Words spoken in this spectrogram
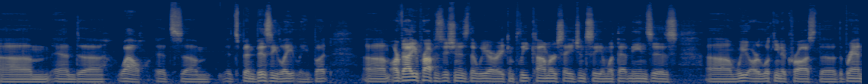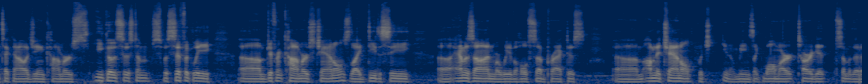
um, and uh, wow, it's um, it's been busy lately. But um, our value proposition is that we are a complete commerce agency, and what that means is. We are looking across the, the brand technology and commerce ecosystem, specifically um, different commerce channels like D2C, uh, Amazon, where we have a whole sub practice, um, omnichannel, which you know means like Walmart, Target, some of the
